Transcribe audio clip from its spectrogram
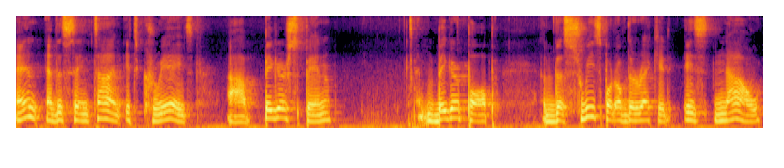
and at the same time it creates a bigger spin bigger pop the sweet spot of the racket is now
